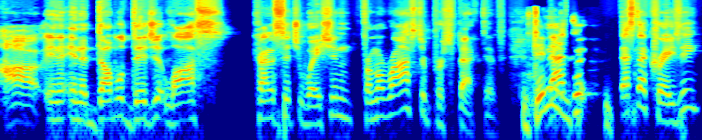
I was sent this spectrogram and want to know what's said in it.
uh, in, in a double digit loss kind of situation from a roster perspective. Didn't that's, that's not crazy.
